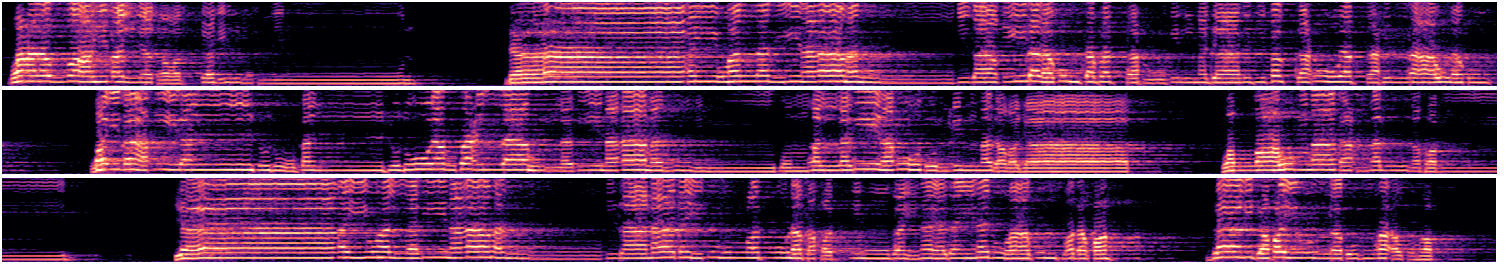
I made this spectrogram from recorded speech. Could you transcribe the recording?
وعلى الله فليتوكل المؤمنون. يا أيها الذين آمنوا إذا قيل لكم تفسحوا في المجالس فافسحوا يفسح الله لكم. وإذا قيل انشدوا فانشدوا يرفع الله الذين آمنوا منكم والذين أوتوا العلم درجات. والله بما تعملون خبير. يا أيها الذين آمنوا إذا ناديتم الرسول فقدموا بين يدي نجواكم صدقة. ذلك خير لكم وأطهر.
